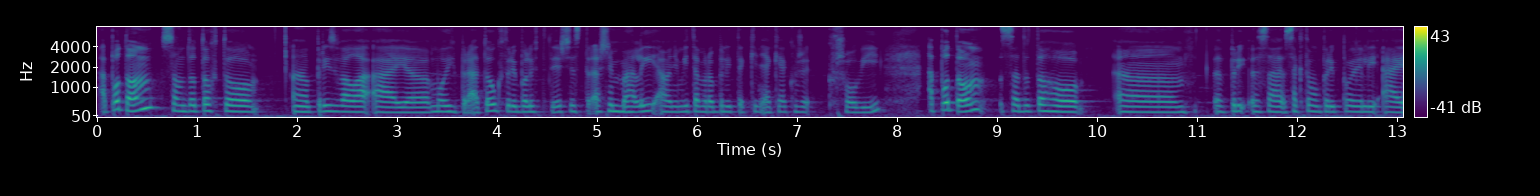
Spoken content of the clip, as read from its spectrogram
a potom som do tohto uh, prizvala aj uh, mojich bratov, ktorí boli vtedy ešte strašne malí a oni mi tam robili také nejaké akože kšovy a potom sa do toho uh, pri, sa, sa k tomu pripojili aj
